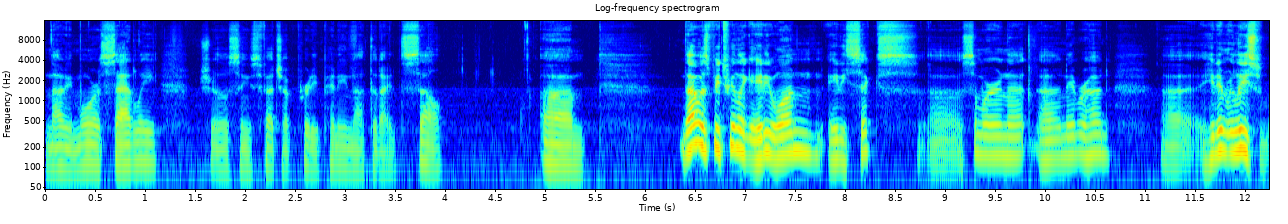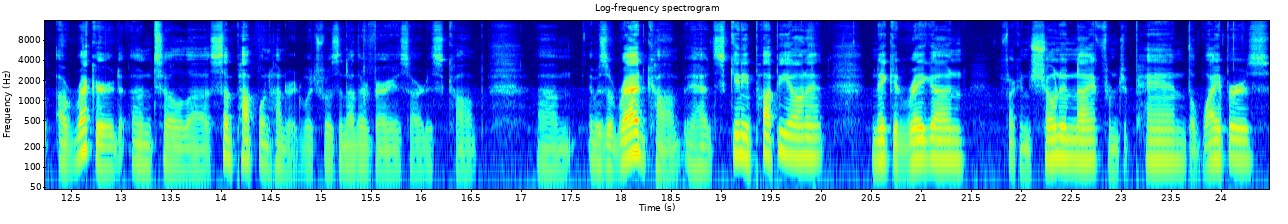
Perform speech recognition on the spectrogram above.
not anymore, sadly. I'm sure those things fetch a pretty penny, not that I'd sell. Um, that was between like 81, 86, uh, somewhere in that uh, neighborhood. Uh, he didn't release a record until uh, Sub Pop 100, which was another various artist comp. Um, it was a rad comp. It had Skinny Puppy on it, Naked Raygun, fucking Shonen Knife from Japan, The Wipers,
